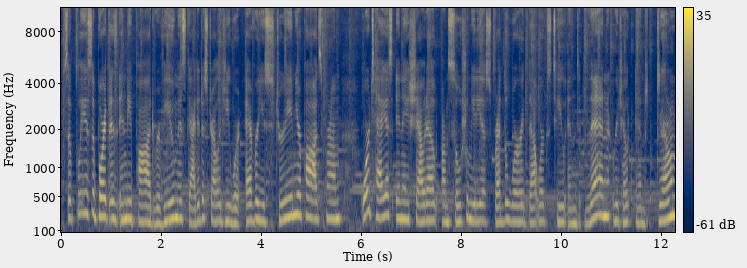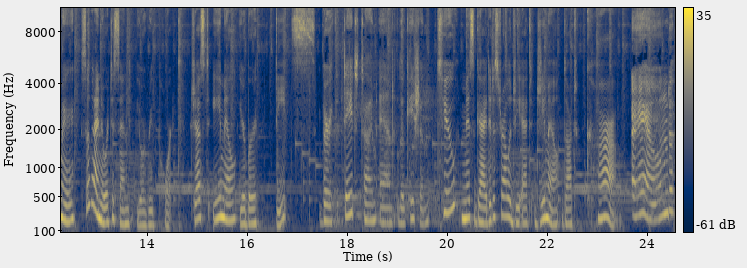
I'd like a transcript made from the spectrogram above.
So please support this indie pod. Review Misguided Astrology wherever you stream your pods from, or tag us in a shout out on social media. Spread the word, that works too. And then reach out and tell me so that I know where to send your report. Just email your birth deets, birth date, time, and location to misguidedastrology at gmail.com. And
